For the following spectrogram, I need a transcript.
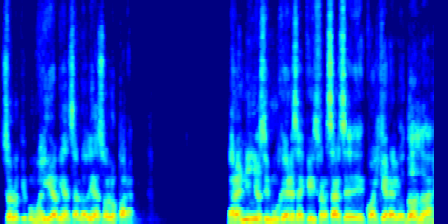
Solo que como ahí habían salvavidas solo para, para niños y mujeres, hay que disfrazarse de cualquiera de los dos.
